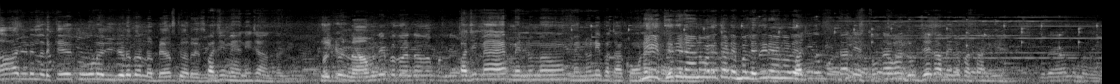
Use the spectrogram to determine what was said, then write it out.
ਆਹ ਜਿਹੜੇ ਲੜਕੇ ਕੌਣ ਹੈ ਜੀ ਜਿਹੜੇ ਤੁਹਾਨੂੰ ਅਭਿਆਸ ਕਰ ਰਹੇ ਸੀ? ਭਾਜੀ ਮੈਂ ਨਹੀਂ ਜਾਣਦਾ ਜੀ। ਠੀਕ ਹੈ। ਨਾਮ ਨਹੀਂ ਪਤਾ ਇਹਨਾਂ ਦਾ ਬੰਦੇ ਭਾਜੀ ਮੈਂ ਮੈਨੂੰ ਮੈਨੂੰ ਨਹੀਂ ਪਤਾ ਕੌਣ ਨਹੀਂ ਹੈ ਇੱਥੇ ਦੇ ਰਹਿਣ ਵਾਲੇ ਤੁਹਾਡੇ ਮਹੱਲੇ ਦੇ ਰਹਿਣ ਵਾਲੇ। ਭਾਜੀ ਉਹ ਮੁੰਡਾ ਤੇ ਇੱਥੋਂ ਦਾ ਵਾ ਦੂਜੇ ਦਾ ਮੈਨੂੰ ਪਤਾ ਨਹੀਂ ਹੈ।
